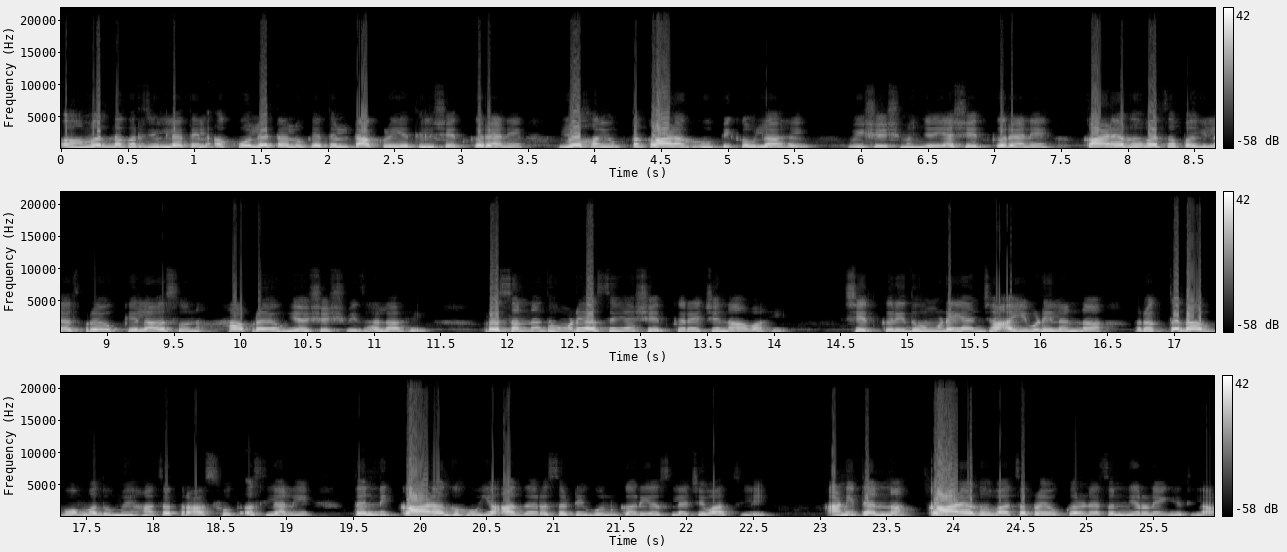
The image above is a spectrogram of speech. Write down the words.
अहमदनगर जिल्ह्यातील अकोले तालुक्यातील टाकळी येथील शेतकऱ्याने लोहयुक्त काळा गहू पिकवला आहे. विशेष म्हणजे या शेतकऱ्याने काळ्या गव्हाचा पहिलाच प्रयोग केला असून हा प्रयोग यशस्वी झाला आहे. प्रसन्न धोंगडे असे या शेतकऱ्याचे नाव आहे. शेतकरी धोंगडे यांच्या आई वडिलांना रक्तदाब व मधुमेहाचा त्रास होत असल्याने त्यांनी काळा गहू या आजारासाठी गुणकारी असल्याचे वाचले आणि त्यांना काळ्या गव्हाचा प्रयोग करण्याचा निर्णय घेतला.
